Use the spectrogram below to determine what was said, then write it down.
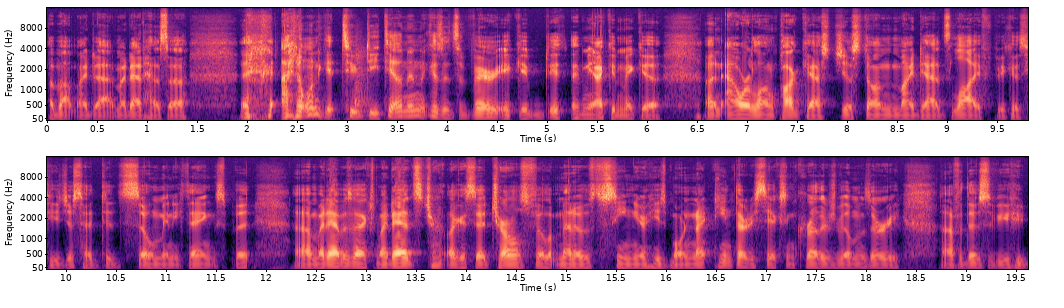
about my dad. My dad has a. I don't want to get too detailed in it because it's a very. It could. It, I mean, I could make a an hour long podcast just on my dad's life because he just had did so many things. But uh, my dad was actually my dad's like I said, Charles Philip Meadows Senior. He's born in 1936 in Caruthersville, Missouri. Uh, for those of you who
